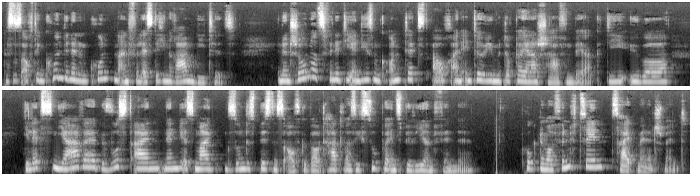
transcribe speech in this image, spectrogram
dass es auch den Kundinnen und Kunden einen verlässlichen Rahmen bietet. In den Shownotes findet ihr in diesem Kontext auch ein Interview mit Dr. Jana Scharfenberg, die über die letzten Jahre bewusst ein, nennen wir es mal, gesundes Business aufgebaut hat, was ich super inspirierend finde. Punkt Nummer 15, Zeitmanagement.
